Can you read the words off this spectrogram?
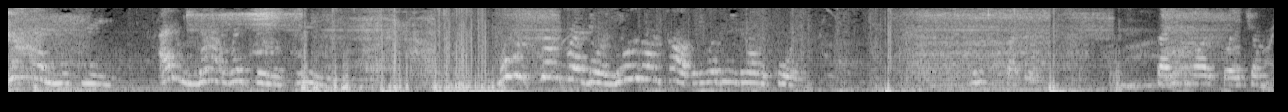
god, McCree! I do not like the McCree. What was Junkrat doing? He was on top and he wasn't even on the point. What is this guy doing? This guy doesn't know how to play junk.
